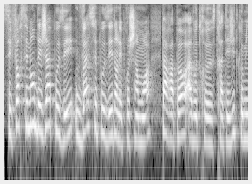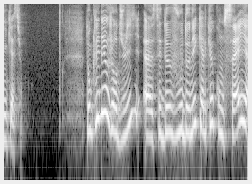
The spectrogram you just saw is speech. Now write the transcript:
s'est forcément déjà posée ou va se poser dans les prochains mois par rapport à votre stratégie de communication. Donc l'idée aujourd'hui, euh, c'est de vous donner quelques conseils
